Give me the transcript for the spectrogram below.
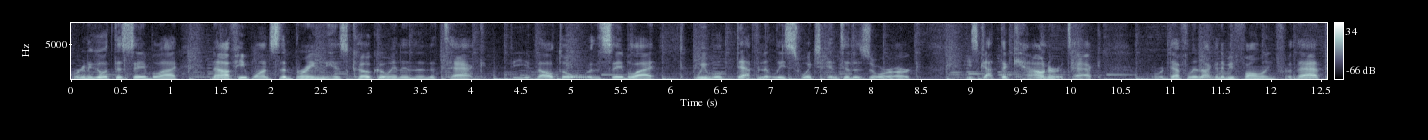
We're going to go with the Sableye. Now, if he wants to bring his Koko in and then attack the Yveltal or the Sableye, we will definitely switch into the Zoroark. He's got the counter attack. We're definitely not going to be falling for that.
